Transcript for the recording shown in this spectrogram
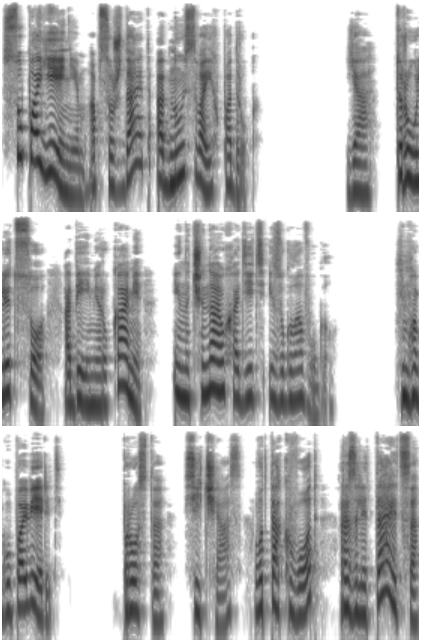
с упоением обсуждает одну из своих подруг. Я тру лицо обеими руками и начинаю ходить из угла в угол. Не могу поверить. Просто Сейчас вот так вот разлетается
